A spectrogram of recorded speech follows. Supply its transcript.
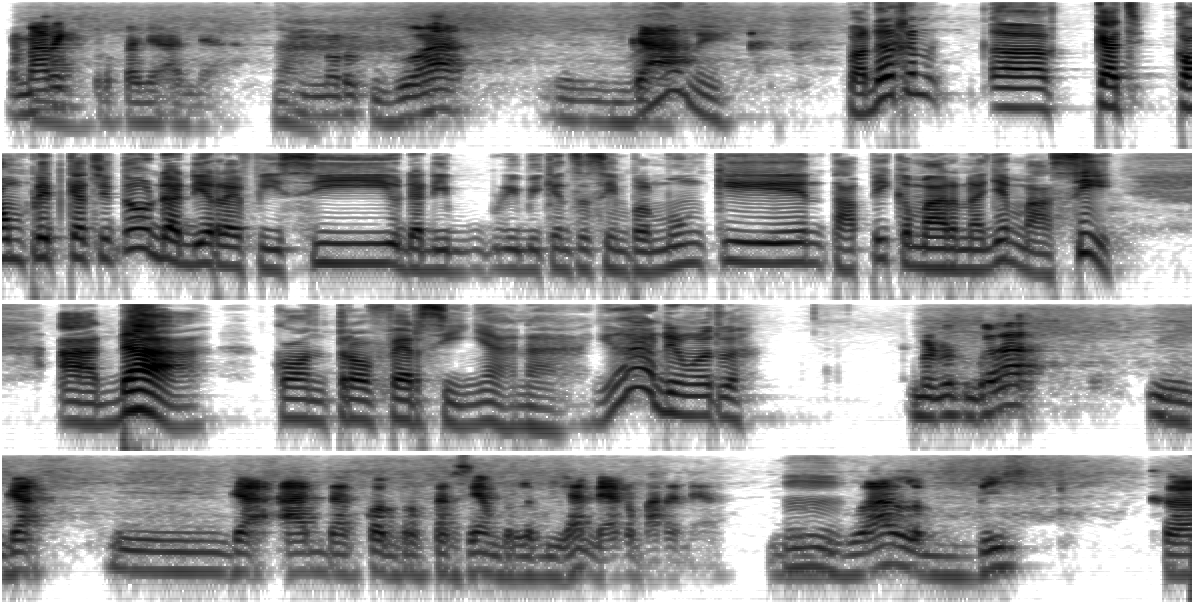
Menarik pertanyaannya. Nah. Menurut gua enggak. Nih? Padahal kan eh, catch complete catch itu udah direvisi, udah di- dibikin sesimpel mungkin, tapi kemarin aja masih ada kontroversinya. Nah, gimana menurut lo? Menurut gua enggak enggak ada kontroversi yang berlebihan ya kemarin ya. Hmm. gua lebih ke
